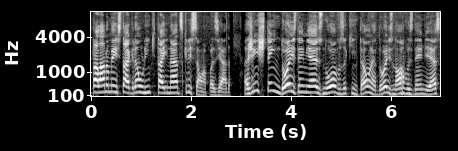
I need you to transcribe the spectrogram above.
tá lá no meu Instagram, o link tá aí na descrição, rapaziada. A gente tem dois DMEs novos aqui então, né? Dois novos novos DMS.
